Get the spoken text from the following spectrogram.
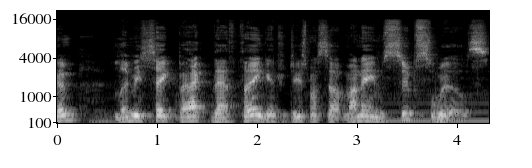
Let me take back that thing. Introduce myself. My name's Soup Swills.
